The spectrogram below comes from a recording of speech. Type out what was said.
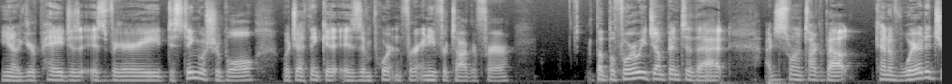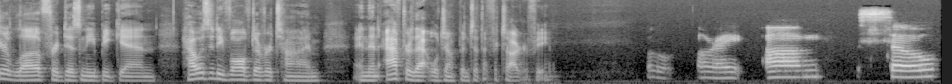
you know your page is, is very distinguishable, which I think is important for any photographer. But before we jump into that, I just want to talk about kind of where did your love for Disney begin? How has it evolved over time? And then after that, we'll jump into the photography. Oh, all right. Um, so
